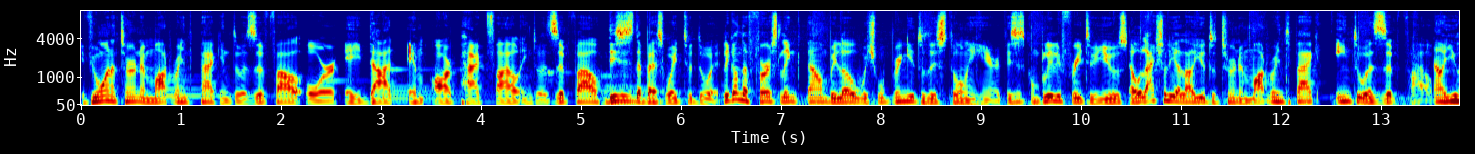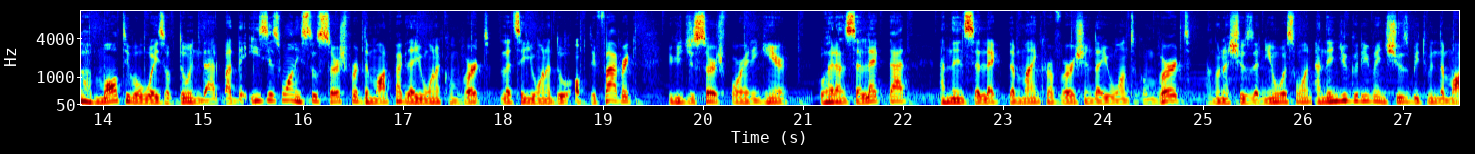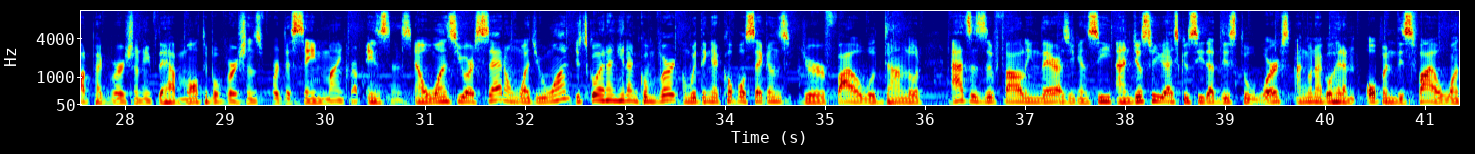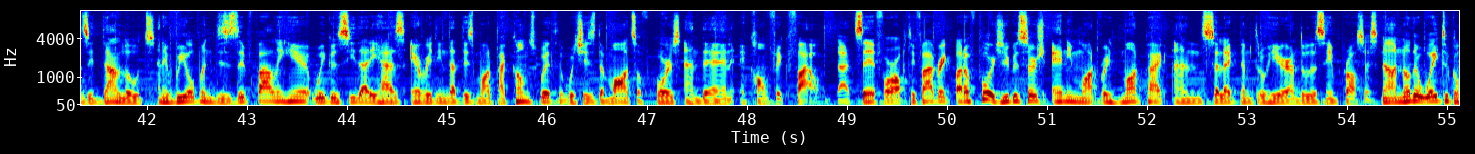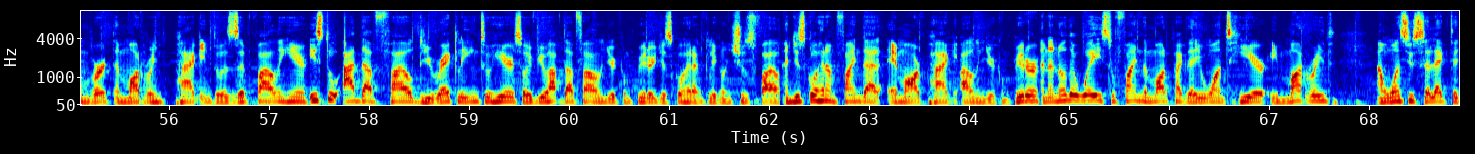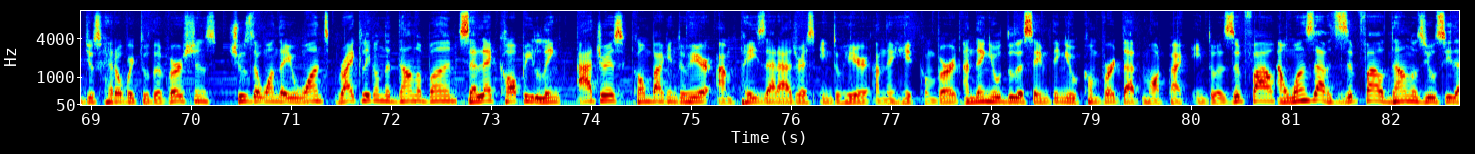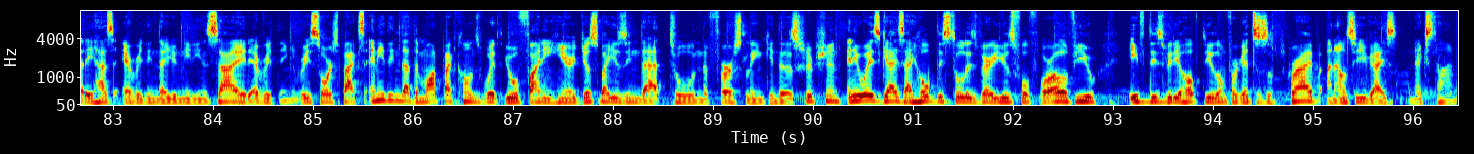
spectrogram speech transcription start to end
If you want to turn a Modrinth pack into a zip file or a .mr pack file into a zip file, this is the best way to do it. Click on the first link down below, which will bring you to this tool in here. This is completely free to use. That will actually allow you to turn a Modrinth pack into a zip file. Now you have multiple ways of doing that, but the easiest one is to search for the mod pack that you want to convert. Let's say you want to do OptiFabric, you can just search for it in here. Go ahead and select that and then select the Minecraft version that you want to convert. I'm gonna choose the newest one. And then you could even choose between the modpack version if they have multiple versions for the same Minecraft instance. Now, once you are set on what you want, just go ahead and hit and convert. And within a couple seconds, your file will download as a zip file in there, as you can see. And just so you guys could see that this tool works, I'm gonna go ahead and open this file once it downloads. And if we open this zip file in here, we could see that it has everything that this mod pack comes with, which is the mods, of course, and then a config file. That's it for OptiFabric. But of course, you could search any Modrinth mod pack and select them through here and do the same process. Now, another way to convert a Modrinth pack into a zip file in here is to add that file directly into here. So if you have that file on your computer, just go ahead and click on choose file and just go ahead and find that MR pack file in your computer. And another way is to find the mod pack that you want here in Modrinth and once you select it, just head over to the versions, choose the one that you want, right click on the download button, select copy link address, come back into here and paste that address into here and then hit convert. And then you'll do the same thing, you'll convert that mod pack into a zip file. And once that zip file downloads, you'll see that it has everything that you need inside, everything, resource packs, anything that the mod pack comes with, you'll find in here just by using that tool in the first link in the description. Anyways, guys, I hope this tool is very useful for all of you. If this video helped you, don't forget to subscribe and I'll see you guys next time.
